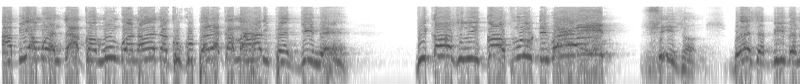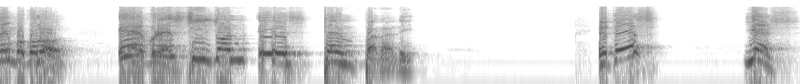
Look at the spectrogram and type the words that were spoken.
Abia mwenzako mungu anaweza kukupeleka mahali pengine. Because we go through divine seasons. Blessed be the name of the lord. Every season is temporary. It is yes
